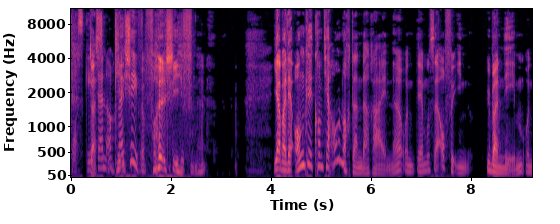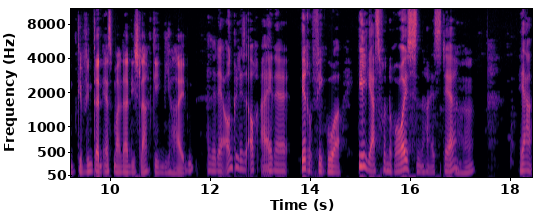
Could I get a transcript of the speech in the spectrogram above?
das geht das dann auch gleich schief. Voll schief, ne? Ja, aber der Onkel kommt ja auch noch dann da rein, ne? Und der muss ja auch für ihn übernehmen und gewinnt dann erstmal da die Schlacht gegen die Heiden. Also der Onkel ist auch eine irre Figur. Ilias von Reußen heißt der. Aha. Ja,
